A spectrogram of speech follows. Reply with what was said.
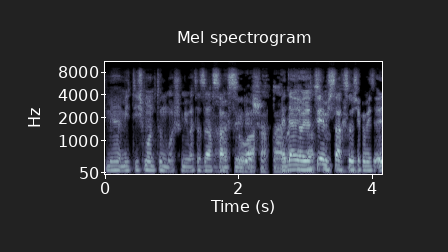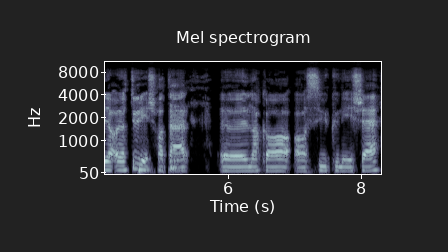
mit is mondtunk most, mi volt az a szakszó? A de a, a tűrés szakszó, csak amit, a, a tűrés határnak a, a szűkülése,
